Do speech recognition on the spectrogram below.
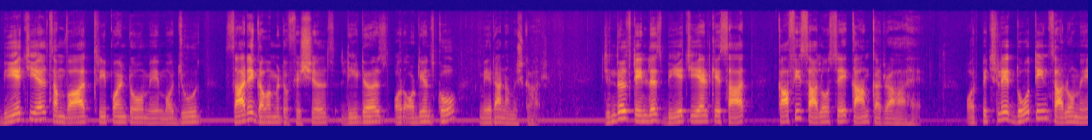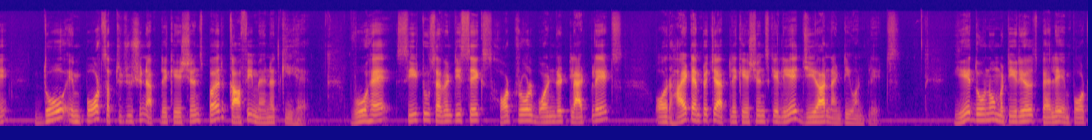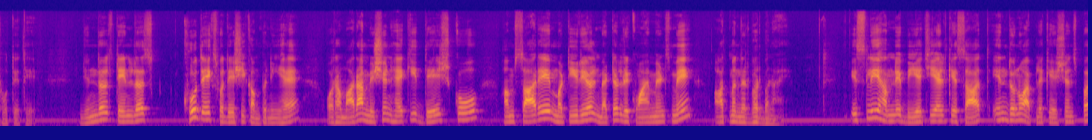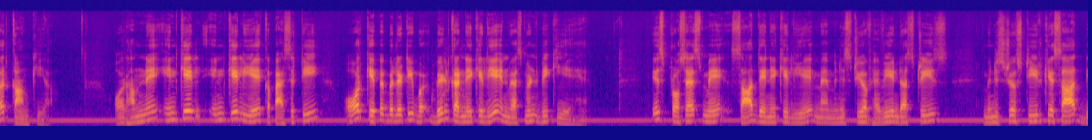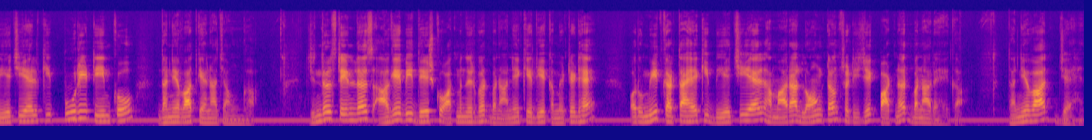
BHEL संवाद 3.0 में मौजूद सारे गवर्नमेंट ऑफिशियल्स लीडर्स और ऑडियंस को मेरा नमस्कार। जिंदल स्टेनलेस BHEL के साथ काफ़ी सालों से काम कर रहा है और पिछले दो तीन सालों में दो इम्पोर्ट सब्सटीट्यूशन एप्लीकेशंस पर काफ़ी मेहनत की है। वो है C two seventy six hot roll bonded clad plates और हाई टेम्परेचर एप्लीकेशंस के लिए G R ninety one plates ये दोनों मटेरियल्स पहले इंपोर्ट होते थे। जिंदल स्टेनलेस खुद एक स्वदेशी कंपनी है और हमारा मिशन है कि देश को हम सारे मटेरियल मेटल रिक्वायरमेंट्स में आत्मनिर्भर बनाएँ। इसलिए हमने बीएचईएल के साथ इन दोनों एप्लीकेशंस पर काम किया और हमने इनके इनके लिए कैपेसिटी और कैपेबिलिटी बिल्ड करने के लिए इन्वेस्टमेंट भी किए हैं। इस प्रोसेस में साथ देने के लिए मैं ministry of heavy industries ministry of steel के साथ बीएचईएल की पूरी टीम को धन्यवाद कहना चाहूँगा। जिंदल स्टेनलेस आगे भी देश को आत्मनिर्भर बनाने के लिए कमिटेड है और उम्मीद करता है कि बीएचईएल हमारा लॉन्ग टर्म स्ट्रेटेजिक पार्टनर बना रहेगा। धन्यवाद, जय हिंद।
